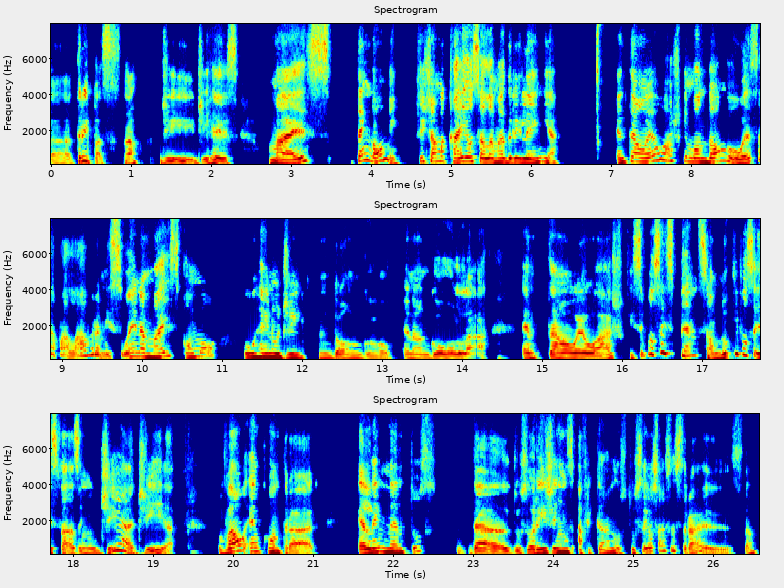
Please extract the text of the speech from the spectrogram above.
uh, tripas né, de, de res, mas tem nome, se chama caiosa la madrileña. Então, eu acho que mondongo, essa palavra me suena mais como o reino de Ndongo, em Angola. Então, eu acho que se vocês pensam no que vocês fazem no dia a dia, vão encontrar elementos da, dos origens africanos, dos seus ancestrais. Não?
